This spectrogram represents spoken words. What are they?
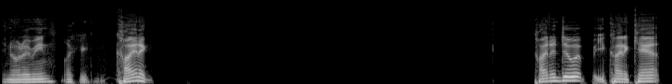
You know what I mean? Like you kind of kind of do it, but you kind of can't.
